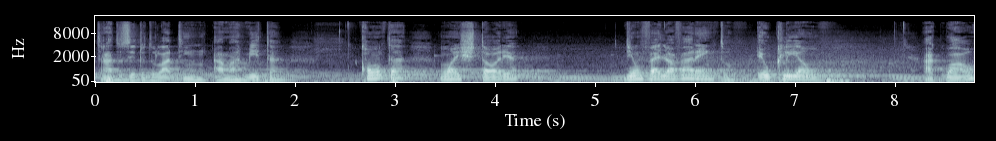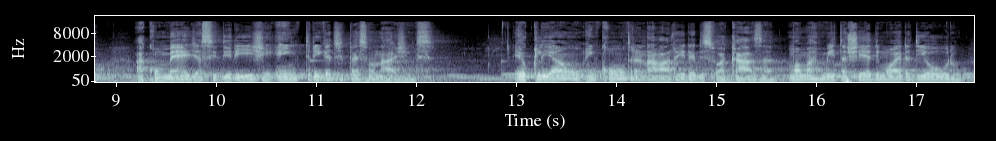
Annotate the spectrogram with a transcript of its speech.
traduzido do latim a marmita, conta uma história de um velho avarento, Euclião, a qual a comédia se dirige em intriga de personagens. Euclião encontra na lareira de sua casa uma marmita cheia de moeda de ouro,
